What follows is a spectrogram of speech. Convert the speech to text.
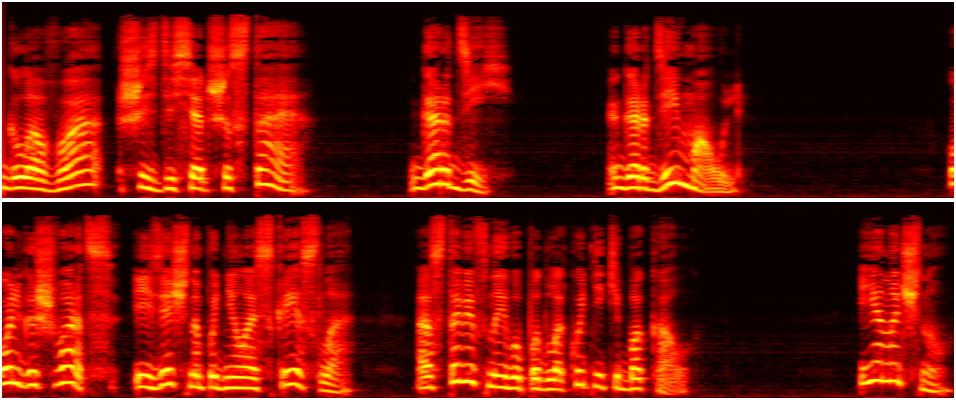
Глава 66. Гордей. Гордей Мауль. Ольга Шварц изящно поднялась с кресла, оставив на его подлокотнике бокал. «Я начну,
